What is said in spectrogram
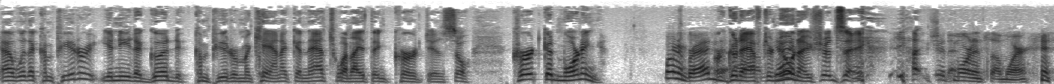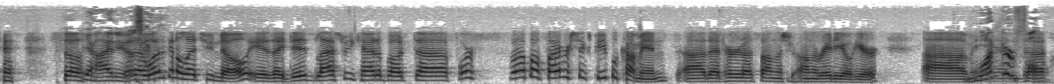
Uh, with a computer, you need a good computer mechanic. And that's what I think Kurt is. So, Kurt, good morning. Morning, Brad. Or good um, afternoon, I should say. yeah, I should it's morning somewhere. so, yeah, it is. what I was going to let you know is I did last week had about uh, four, about five or six people come in uh, that heard us on the on the radio here. Um, Wonderful. And, uh,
